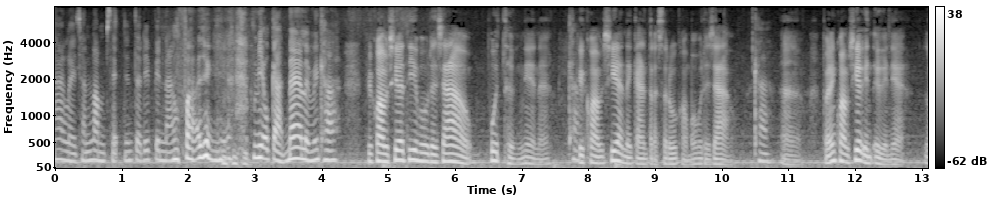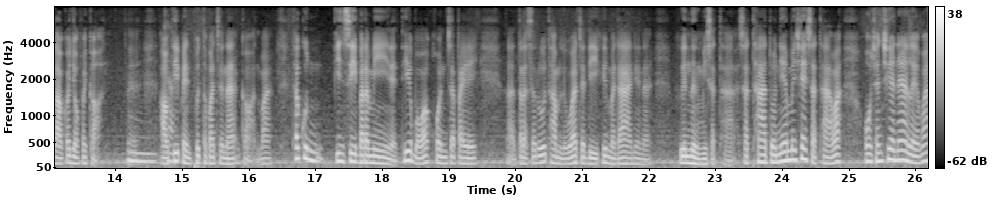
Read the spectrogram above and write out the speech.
มากเลย ฉันรำเสร็จฉันจะได้เป็นนางฟ้าอย่างเงี้ย มีโอกาสแน่เลยไหมคะ คือความเชื่อที่พระพุทธเจ้าพูดถึงเนี่ยนะค่ะคือความเชื่อในการตรัสรู้ของพระพุทธเจ้าค่ะอ่าเพราะฉะนั้นความเชื่ออื่นๆเนี่ยเราก็ยกไว้ก่อนอืนะมเอาค่ะที่เป็นพุทธวจนะก่อนว่า ถ้าคุณอินทรีย์บารมีเนี่ยที่บอกว่าคนจะไปอ่า ตรัสรู้ธรรมหรือว่าจะดีขึ้นมาได้เนี่ยนะคือหนึ่งมีศรัทธาศรัทธาตัวเนี้ยไม่ใช่ศรัทธาว่าโอ้ฉันเชื่อแน่เลยว่า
